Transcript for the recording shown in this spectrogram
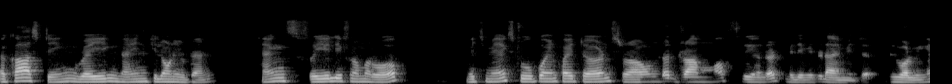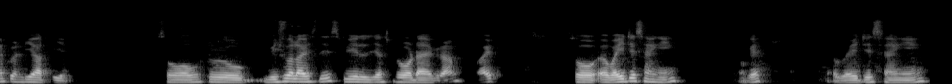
A casting weighing 9 kilonewton hangs freely from a rope which makes 2.5 turns round a drum of 300 millimeter diameter revolving at 20 rpm. So to visualize this, we'll just draw a diagram, right? So a weight is hanging, okay? A weight is hanging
